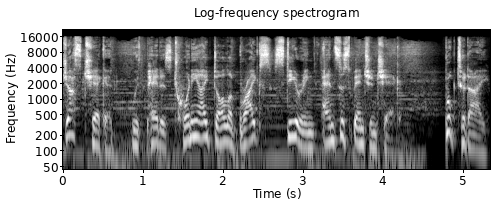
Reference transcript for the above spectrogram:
Just check it with Pedder's $28 brakes, steering and suspension check. Book today.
